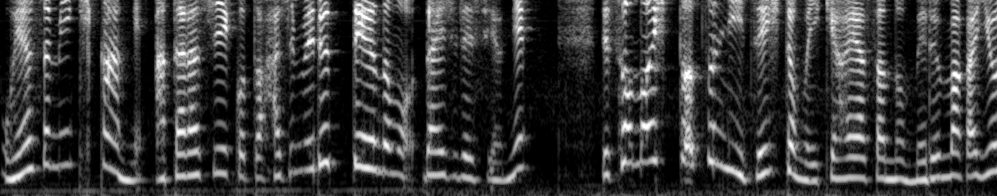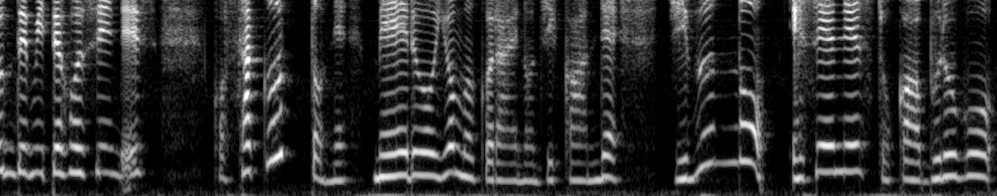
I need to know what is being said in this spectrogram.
お休み期間に新しいことを始めるっていうのも大事ですよね。でその一つにぜひとも池早さんのメルマガ読んでみてほしいんです。こうサクッとねメールを読むくらいの時間で自分の SNS とかブログを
